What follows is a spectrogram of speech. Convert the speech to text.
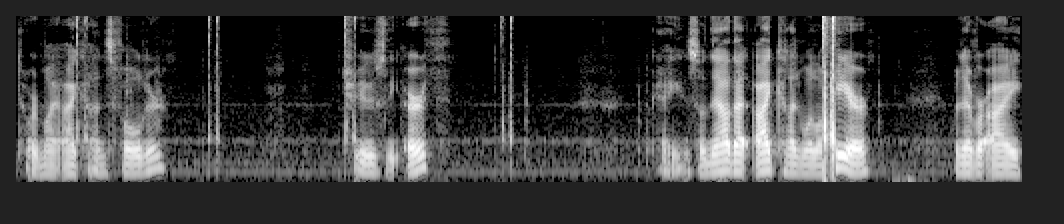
toward my icons folder. Choose the earth. Okay, so now that icon will appear whenever I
